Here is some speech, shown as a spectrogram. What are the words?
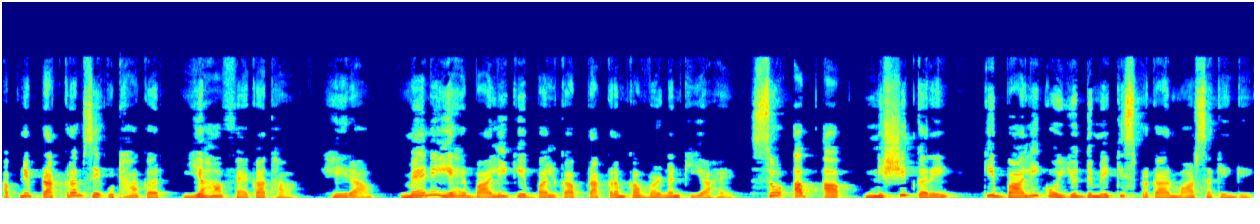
अपने पराक्रम से उठाकर यहाँ फेंका था। हे राम, मैंने यह बाली के बल का पराक्रम का वर्णन किया है। सो अब आप निश्चित करें कि बाली को युद्ध में किस प्रकार मार सकेंगे।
